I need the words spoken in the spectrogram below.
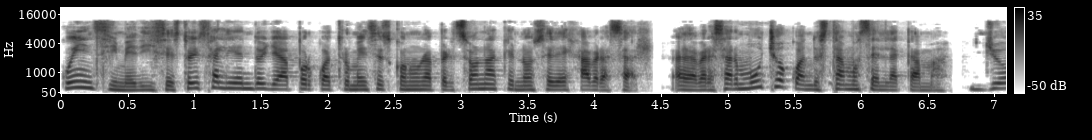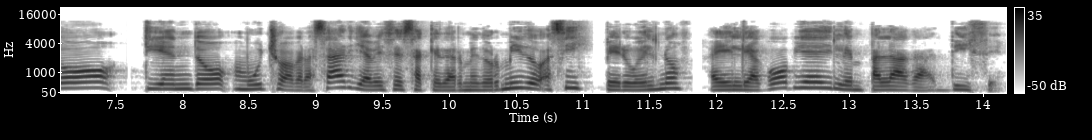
Quincy me dice, estoy saliendo ya por cuatro meses con una persona que no se deja abrazar. Abrazar mucho cuando estamos en la cama. Yo tiendo mucho a abrazar y a veces a quedarme dormido así, pero él no. A él le agobia y le empalaga, dice.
